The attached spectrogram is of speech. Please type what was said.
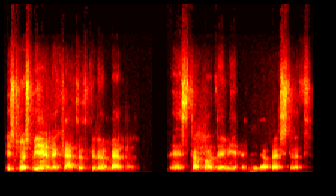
És most milyennek látod különben ezt a pandémiát Budapestet?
